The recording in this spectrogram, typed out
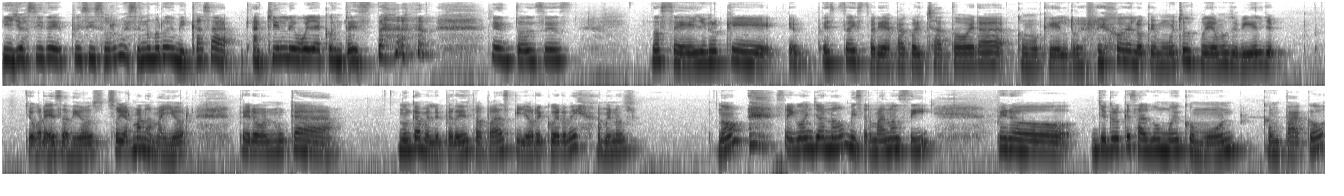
y yo así de, pues si solo me sé el número de mi casa, ¿a quién le voy a contestar? Entonces, no sé, yo creo que eh, esta historia de Paco el Chato era como que el reflejo de lo que muchos podíamos vivir. Yo, gracias a Dios, soy hermana mayor, pero nunca, nunca me le perdí a mis papás, que yo recuerde, a menos, ¿no? Según yo no, mis hermanos sí. Pero yo creo que es algo muy común con Paco,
